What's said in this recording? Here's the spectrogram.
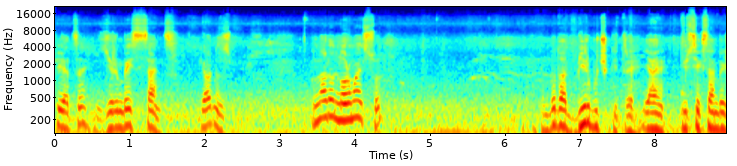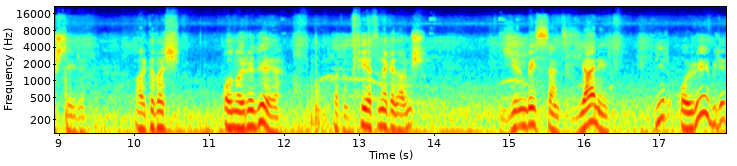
Fiyatı 25 cent. Gördünüz mü? Bunlar da normal su. Bu da 1,5 litre. Yani 185 TL. Arkadaş 10 euro diyor ya. Bakın fiyatı ne kadarmış? 25 cent. Yani 1 euroya bile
